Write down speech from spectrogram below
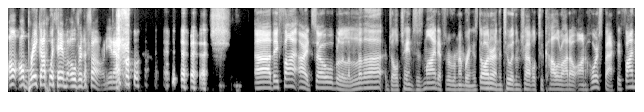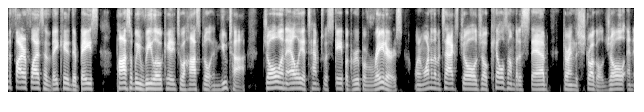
I'll I'll break up with him over the phone. You know. Uh, they find all right. So blah, blah, blah, blah. Joel changes his mind after remembering his daughter, and the two of them travel to Colorado on horseback. They find the Fireflies have vacated their base, possibly relocating to a hospital in Utah. Joel and Ellie attempt to escape a group of raiders. When one of them attacks Joel, Joel kills him but is stabbed during the struggle. Joel and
